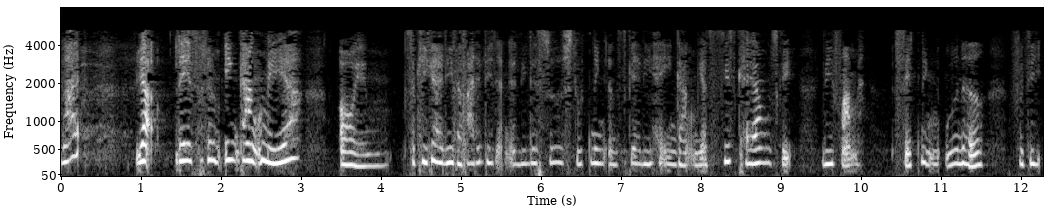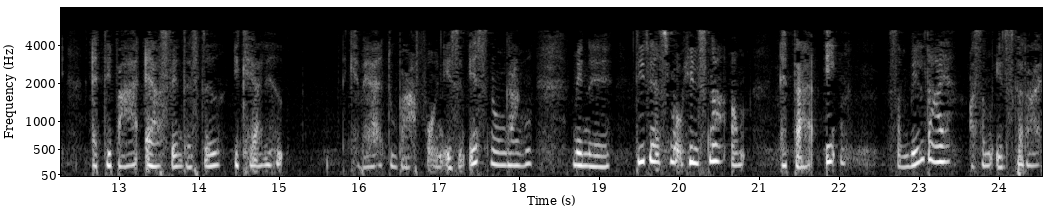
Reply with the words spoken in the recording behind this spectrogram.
Nej, jeg læser dem en gang mere, og øhm, så kigger jeg lige, hvad var det lige den der lille søde slutning, den skal jeg lige have en gang mere. Til sidst kan jeg måske lige frem sætningen uden ad, fordi at det bare er sendt afsted i kærlighed. Det kan være, at du bare får en sms nogle gange, men øh, de der små hilsner om, at der er en, som vil dig og som elsker dig.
